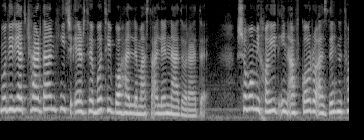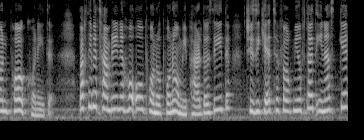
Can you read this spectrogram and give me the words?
مدیریت کردن هیچ ارتباطی با حل مسئله ندارد. شما می‌خواهید این افکار را از ذهنتان پاک کنید. وقتی به تمرین هو پونو پونو می‌پردازید چیزی که اتفاق میافتد این است که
